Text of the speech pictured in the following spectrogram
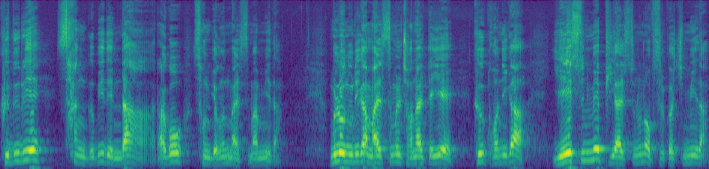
그들의 상급이 된다라고 성경은 말씀합니다. 물론 우리가 말씀을 전할 때에 그 권위가 예수님에 비할 수는 없을 것입니다.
